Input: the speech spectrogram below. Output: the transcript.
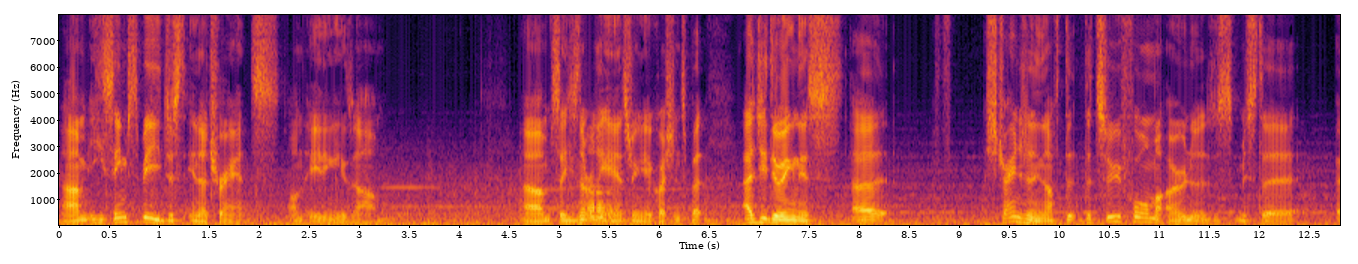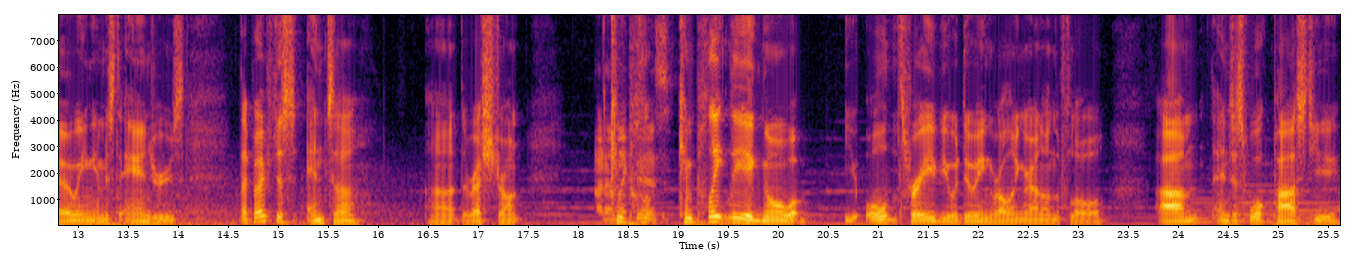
Um, he seems to be just in a trance on eating his arm. Um, so he's not really Oh. answering your questions. But as you're doing this, uh, f- strangely enough, the, the two former owners, Mr. Irving and Mr. Andrews, they both just enter uh, the restaurant, I don't like this. completely ignore what you, all the three of you are doing, rolling around on the floor, um, and just walk past you.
